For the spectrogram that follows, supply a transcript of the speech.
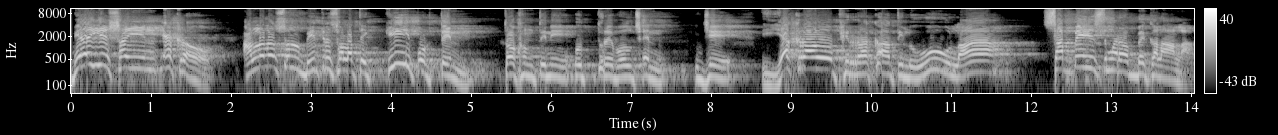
বেআইয়ে শাইন একরাও। আল্লাহ রসুল বিত্রে সলাতে কি পড়তেন? তখন তিনি উত্তরে বলছেন যে, একরাও ফির রাকাতিল উলা সাব্বে ইসমা রব্বে আলা।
